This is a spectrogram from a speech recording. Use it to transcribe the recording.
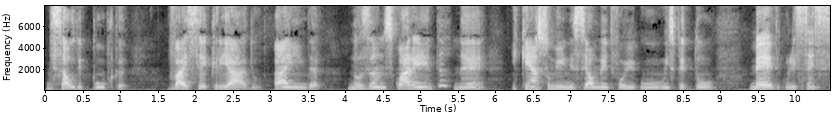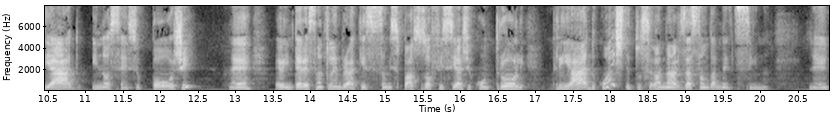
de saúde pública vai ser criado ainda nos anos 40, né? E quem assumiu inicialmente foi o inspetor médico licenciado Inocêncio Poggi, né? É interessante lembrar que esses são espaços oficiais de controle criado com a institucionalização da medicina, né?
